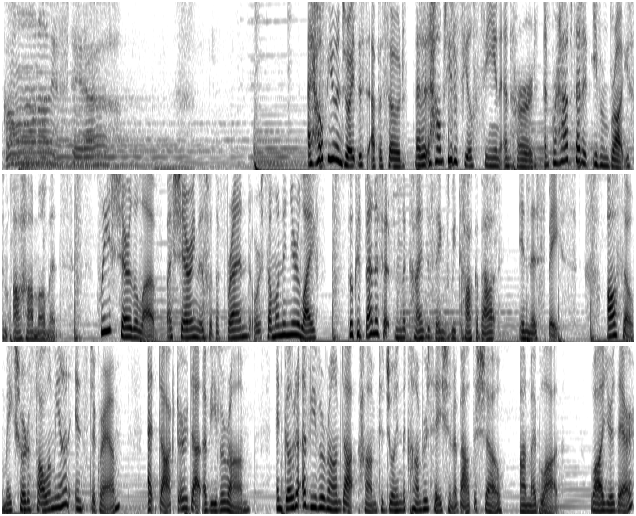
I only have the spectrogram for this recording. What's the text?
Gonna lift it up. I hope you enjoyed this episode, that it helped you to feel seen and heard, and perhaps that it even brought you some aha moments. Please share the love by sharing this with a friend or someone in your life who could benefit from the kinds of things we talk about in this space. Also, make sure to follow me on Instagram at dr.avivaromm and go to avivaromm.com to join the conversation about the show on my blog. While you're there,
